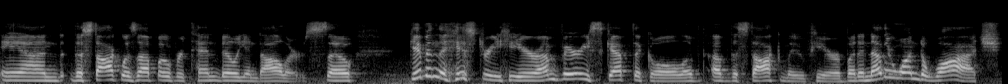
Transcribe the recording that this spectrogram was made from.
and the stock was up over $10 billion. So, given the history here, I'm very skeptical of, of the stock move here. But another one to watch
